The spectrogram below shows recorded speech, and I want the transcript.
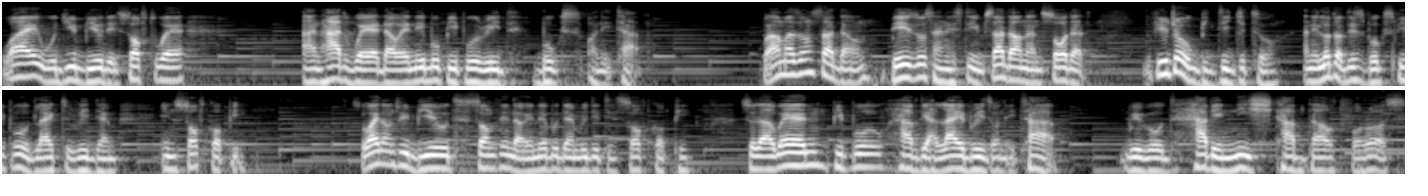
Why would you build a software and hardware that will enable people read books on a tab. But Amazon sat down, Bezos and his team sat down and saw that the future would be digital, and a lot of these books people would like to read them in soft copy. So why don't we build something that will enable them read it in soft copy so that when people have their libraries on a tab, we would have a niche carved out for us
